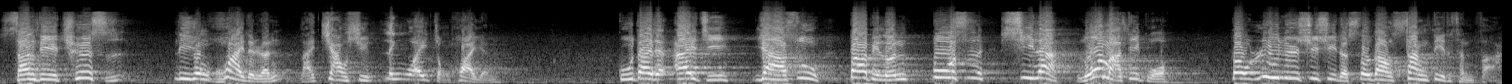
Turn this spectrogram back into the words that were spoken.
上帝确实利用坏的人来教训另外一种坏人。古代的埃及、亚述、巴比伦、波斯、希腊、罗马帝国，都陆陆续续的受到上帝的惩罚，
